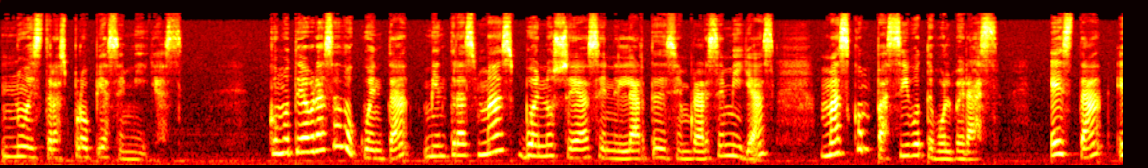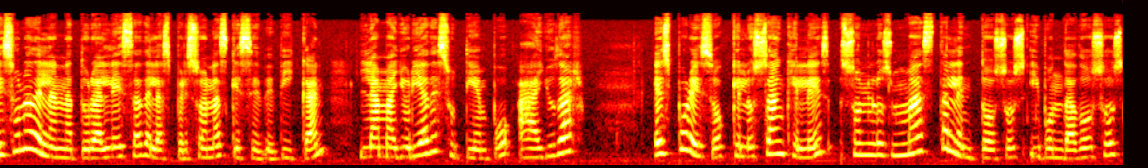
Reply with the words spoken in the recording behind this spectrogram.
nuestras propias semillas. Como te habrás dado cuenta, mientras más bueno seas en el arte de sembrar semillas, más compasivo te volverás. Esta es una de la naturaleza de las personas que se dedican la mayoría de su tiempo a ayudar. Es por eso que los ángeles son los más talentosos y bondadosos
